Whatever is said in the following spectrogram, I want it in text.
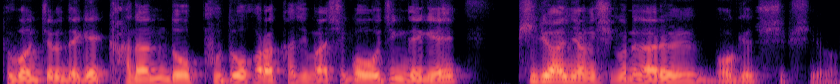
두 번째로 내게 가난도 부도 허락하지 마시고 오직 내게 필요한 양식으로 나를 먹여 주십시오.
